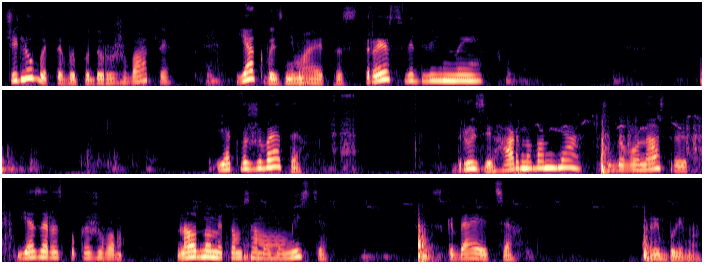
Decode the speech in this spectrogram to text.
чи любите ви подорожувати, як ви знімаєте стрес від війни, як ви живете? Друзі, гарного вам дня, чудового настрою. Я зараз покажу вам на одному і тому самому місці скидається рибина.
